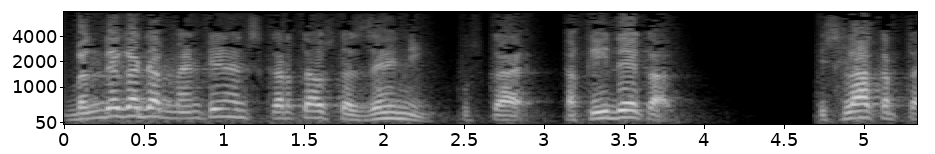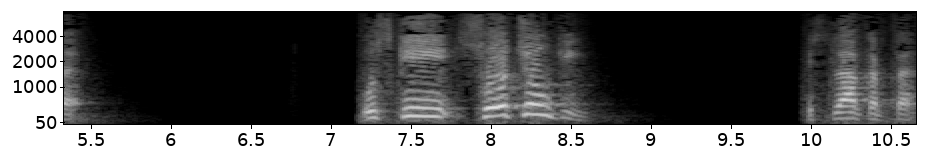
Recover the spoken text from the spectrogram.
بندے کا جب مینٹیننس کرتا ہے، اس کا ذہنی، اس کا عقیدے کا اصلاح کرتا ہے، اس کی سوچوں کی اصلاح کرتا ہے،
